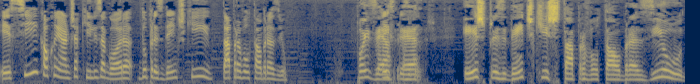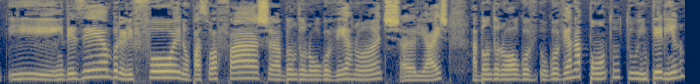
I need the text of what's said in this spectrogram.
esse calcanhar de Aquiles agora do presidente que tá para voltar ao Brasil. Pois é, é ex-presidente que está para voltar ao Brasil e em dezembro ele foi, não passou a faixa, abandonou o governo antes, aliás, abandonou o, o governo a ponto do interino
